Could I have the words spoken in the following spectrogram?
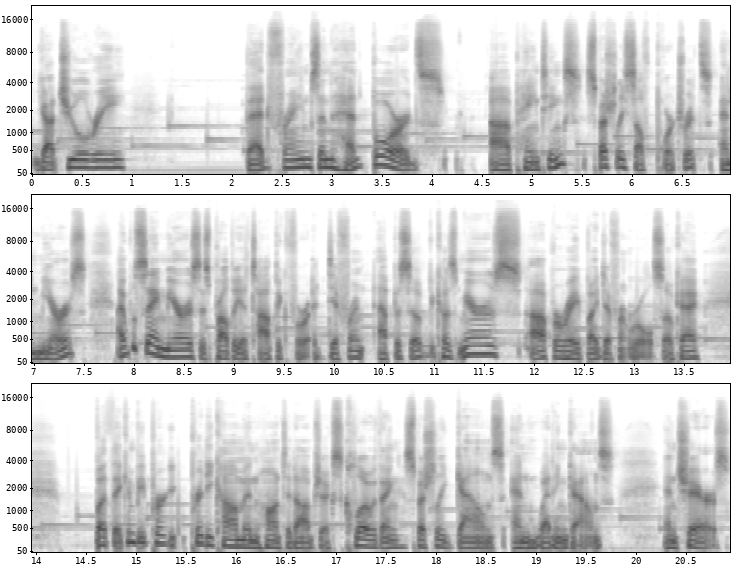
You got jewelry, bed frames and headboards, uh, paintings, especially self portraits, and mirrors. I will say mirrors is probably a topic for a different episode because mirrors operate by different rules, okay? But they can be pretty, pretty common haunted objects, clothing, especially gowns and wedding gowns, and chairs.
